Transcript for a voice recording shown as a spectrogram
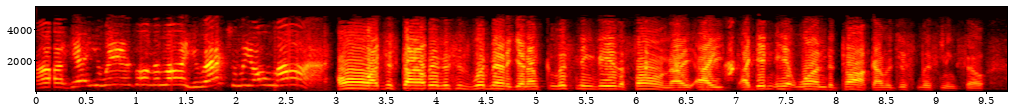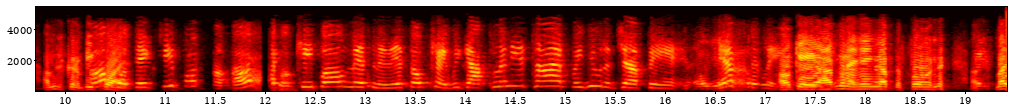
Uh, yeah, you is on the line. You actually online. Oh, I just dialed in. This is Woodman again. I'm listening via the phone. I I I didn't hit one to talk. I was just listening, so I'm just going to be oh, well, quiet. then keep on. Uh, all right, well, keep on listening. It's okay. We got plenty of time for you to jump in. Definitely. Okay, I'm going to hang up the phone. My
